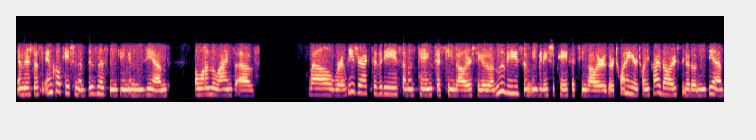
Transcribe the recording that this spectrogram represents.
And there's this inculcation of business thinking in museums along the lines of, well, we're a leisure activity. Someone's paying $15 to go to a movie, so maybe they should pay $15 or $20 or $25 to go to a museum.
